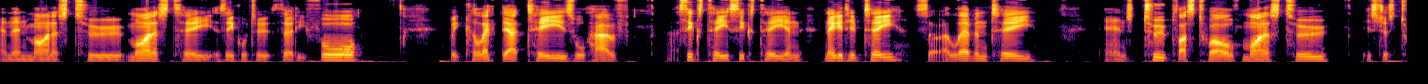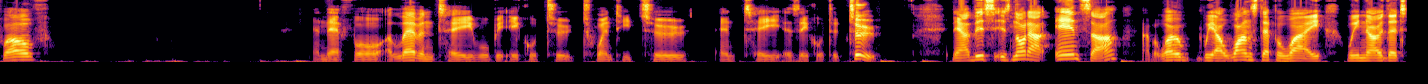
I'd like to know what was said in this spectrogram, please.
and then minus 2 minus t is equal to 34. If we collect our t's, we'll have uh, 6t, 6t, and negative t, so 11t, and 2 plus 12 minus 2 is just 12, and therefore 11t will be equal to 22 and t is equal to 2. Now, this is not our answer, uh, but while we are one step away, we know that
